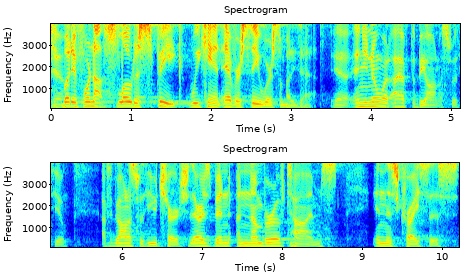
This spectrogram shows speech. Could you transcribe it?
Yeah. But if we're not slow to speak, we can't ever see where somebody's at. Yeah, and you know what? I have to be honest with you. I have to be honest with you, church. There has been a number of times in this crisis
